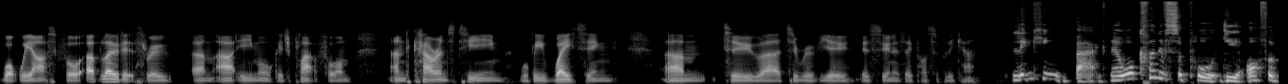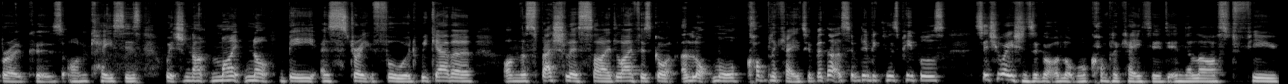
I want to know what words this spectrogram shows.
what we ask for, upload it through um, our e-mortgage platform, and Karen's team will be waiting um, to uh, to review as soon as they possibly can. Linking back now, what kind of support do you offer brokers on cases which not, might not be as straightforward? We gather on the specialist side, life has got a lot more complicated, but that's simply because people's situations have got a lot more complicated in the last few,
